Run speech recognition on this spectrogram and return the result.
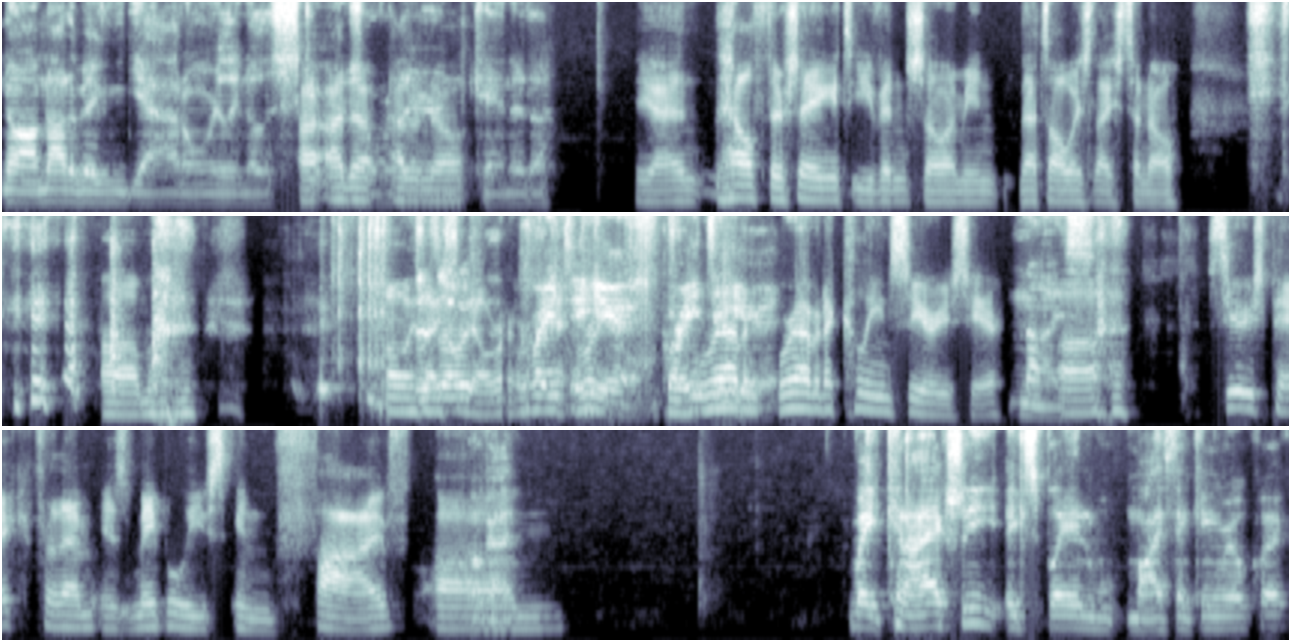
No, I'm not a big. Yeah, I don't really know the skippers I don't- over I don't know. Canada. Yeah, and health. They're saying it's even, so I mean that's always nice to know. Um, always That's nice always to know. We're- great to we're- hear. it. Great we're to having, hear. it. We're having a clean series here. Nice. Uh, series pick for them is Maple Leafs in five. Um, Okay. Wait, can I actually explain my thinking real quick?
